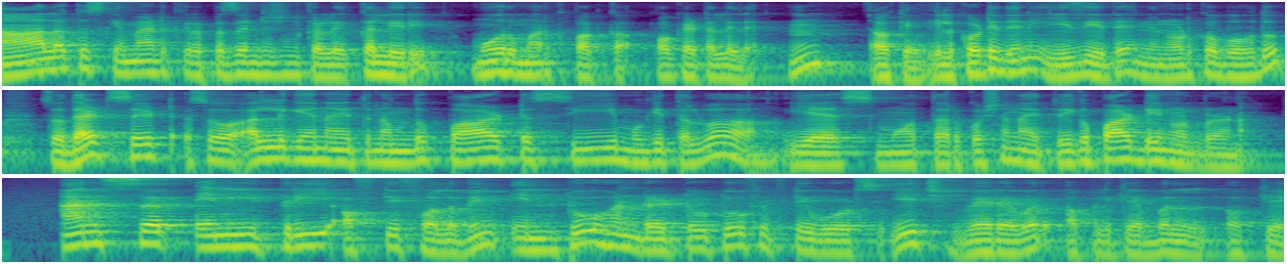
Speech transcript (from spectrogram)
ನಾಲ್ಕು ಸ್ಕಿಮ್ಯಾಟಿಕ್ ರೆಪ್ರೆಸೆಂಟೇಷನ್ ಕಲಿ, ಕಲೀರಿ, ಮೂರು ಮಾರ್ಕ್ ಪಕ್ಕ ಪಾಕೆಟಲ್ಲಿದೆ ಹ್ಞೂ ಓಕೆ ಇಲ್ಲಿ ಕೊಟ್ಟಿದ್ದೀನಿ ಈಸಿ ಇದೆ ನೀವು ನೋಡ್ಕೋಬಹುದು. ಸೊ ದ್ಯಾಟ್ಸ್ ಇಟ್ ಸೊ ಅಲ್ಲಿಗೇನಾಯಿತು ನಮ್ಮದು ಪಾರ್ಟ್ ಸಿ ಮುಗೀತಲ್ವಾ? ಎಸ್ ಮೂವತ್ತಾರು ಕ್ವಶನ್ ಆಯಿತು. ಈಗ ಪಾರ್ಟ್ ಡಿ ನೋಡ್ಬಿಡೋಣ. Answer any three of the following in two hundred to two fifty wherever applicable okay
